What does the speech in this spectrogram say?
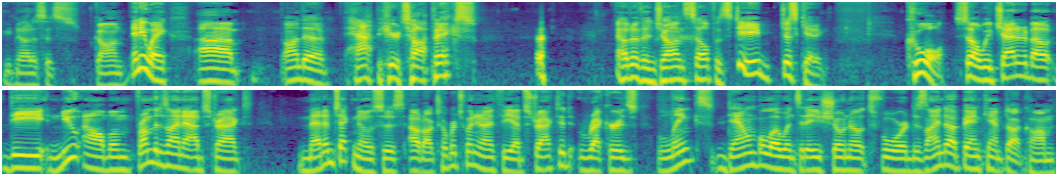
you notice it's gone. Anyway, um, on to happier topics. Other than Jon's self esteem. Just kidding. Cool. So we've chatted about the new album from the Design Abstract, Metemtechnosis, out October 29th via Abstracted Records. Links down below in today's show notes for design.bandcamp.com,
